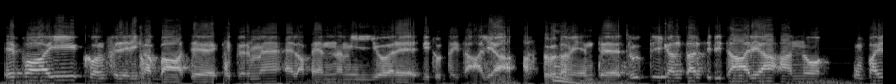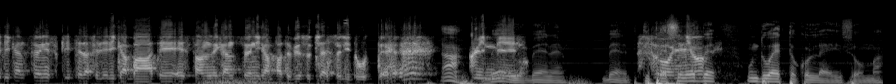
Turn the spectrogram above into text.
E poi con Federica Abate, che per me è la penna migliore di tutta Italia, assolutamente. Tutti i cantanti d'Italia hanno un paio di canzoni scritte da Federica Abate e sono le canzoni che hanno fatto più successo di tutte. Ah, Quindi, bene, bene, bene. Ti piacerebbe un duetto con lei, insomma.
